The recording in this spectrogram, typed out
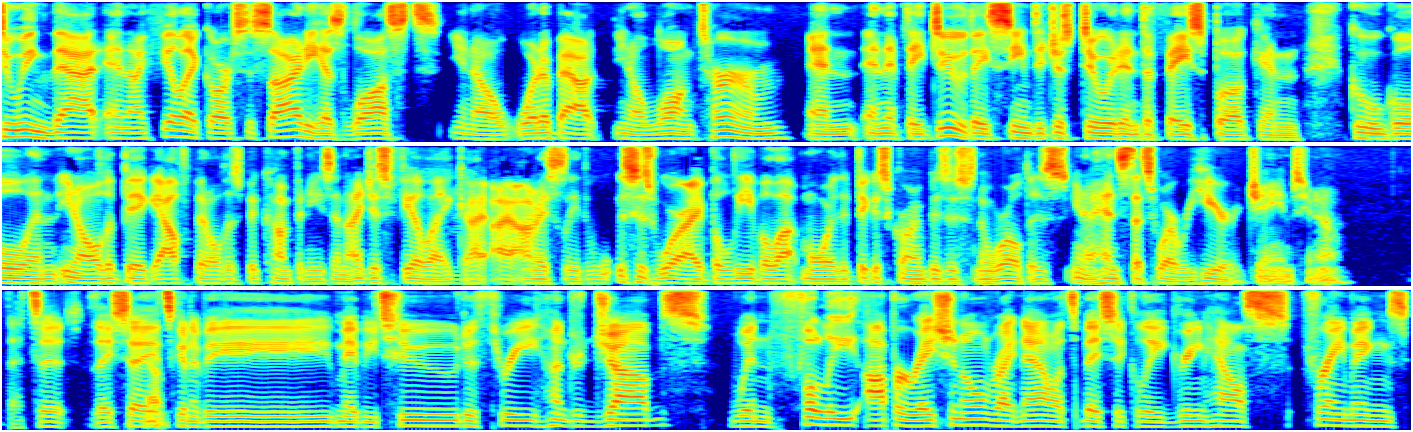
doing that, and I feel like our society has lost. You know, what about you know long term? And and if they do, they seem to just do it into Facebook and Google and you know all the big alphabet, all those big companies. And I just feel like mm-hmm. I, I, honestly this is where I believe a lot more. The biggest growing business in the world is you know hence that's why we're here, James. You know. That's it. They say yep. it's going to be maybe two to three hundred jobs when fully operational. Right now, it's basically greenhouse framings,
